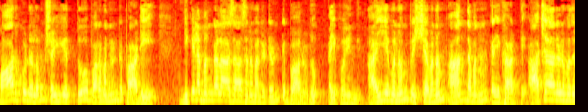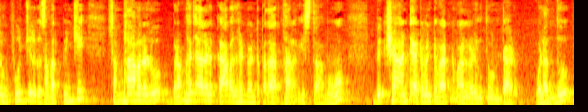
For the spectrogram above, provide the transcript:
పార్కుడలం శయ్యత్తు పరమనండి పాడి. నిఖిల మంగళాశాసనం అనేటువంటి బాలుడు అయిపోయింది. ఆయ్యమనం పిశ్యమనం ఆందమనం కైఘాట్టి ఆచార్యుల మొదలు పూజ్యులకు సమర్పించి సంభావనలు బ్రహ్మచారులకు కావలసినటువంటి పదార్థాలను ఇస్తాము. భిక్ష అంటే అటువంటి వాటిని వాళ్ళు అడుగుతూ ఉంటాడు. వాళ్ళందు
